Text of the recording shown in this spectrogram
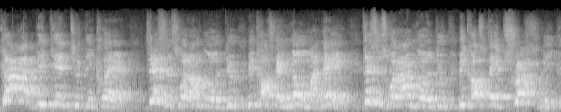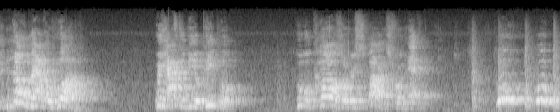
God began to declare, this is what I'm going to do because they know my name. This is what I'm going to do because they trust me no matter what. We have to be a people who will cause a response from heaven. Woo, woo.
